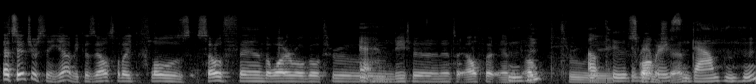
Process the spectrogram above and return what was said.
That's interesting, yeah, because the Alta Lake flows south and the water will go through And- Nita and into Alpha and up through. Out the through Squamish and down. hmm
